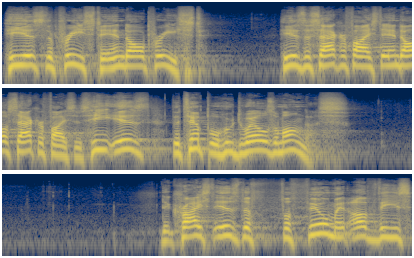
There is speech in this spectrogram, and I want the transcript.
He is the priest to end all priest. He is the sacrifice to end all sacrifices. He is the temple who dwells among us. That Christ is the fulfillment of these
